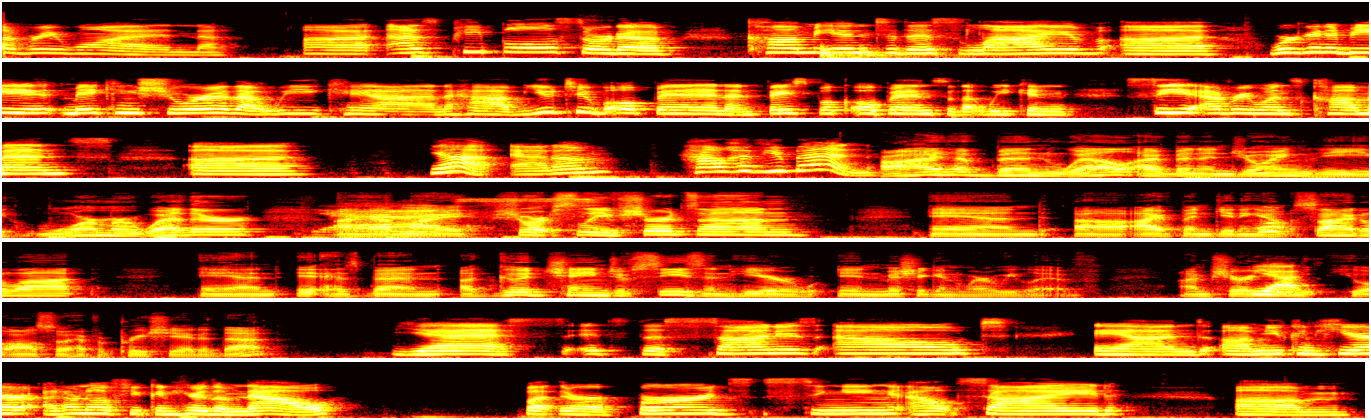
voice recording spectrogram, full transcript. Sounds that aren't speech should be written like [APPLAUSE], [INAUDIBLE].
everyone. Uh, as people sort of come into this live, uh, we're going to be making sure that we can have YouTube open and Facebook open so that we can see everyone's comments. Uh, yeah, Adam, how have you been? I have been well. I've been enjoying the warmer weather. Yes. I have my short sleeve shirts on, and uh, I've been getting outside a lot and it has been a good change of season here in Michigan where we live. I'm sure Yes. you you also have appreciated that. Yes, it's the sun is out, and um, you can hear, I don't know if you can hear them now, but there are birds singing outside. Um,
